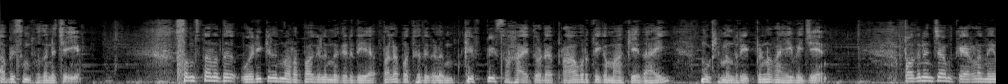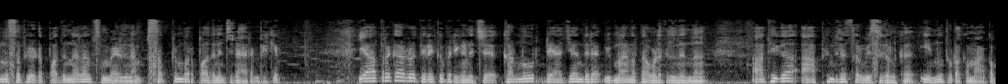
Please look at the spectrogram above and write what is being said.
അഭിസംബോധന ചെയ്യും. സംസ്ഥാനത്ത് ഒരിക്കലും നടപ്പാകില്ലെന്ന് കരുതിയ പല പദ്ധതികളും കിഫ്ബി സഹായത്തോടെ പ്രാവർത്തികമാക്കിയതായി മുഖ്യമന്ത്രി പിണറായി വിജയൻ. പതിനഞ്ചാം കേരള നിയമസഭയുടെ പതിനാലാം സമ്മേളനം സെപ്റ്റംബർ പതിനഞ്ചിന് ആരംഭിക്കും. യാത്രക്കാരുടെ തിരക്ക് പരിഗണിച്ച് കണ്ണൂർ രാജ്യാന്തര വിമാനത്താവളത്തിൽ നിന്ന് അധിക ആഭ്യന്തര സർവീസുകൾക്ക് ഇന്ന് തുടക്കമാകും.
